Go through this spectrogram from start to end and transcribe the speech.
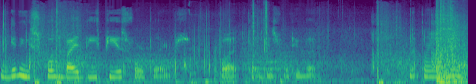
I'm getting schooled by these PS4 players. Well, I play PS4 too, but I'm not playing anymore.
